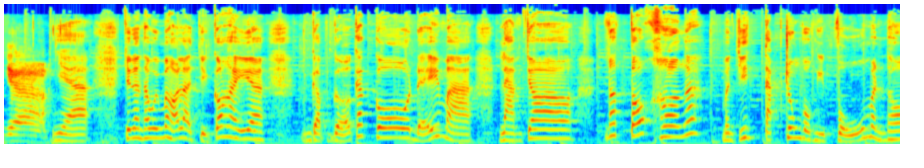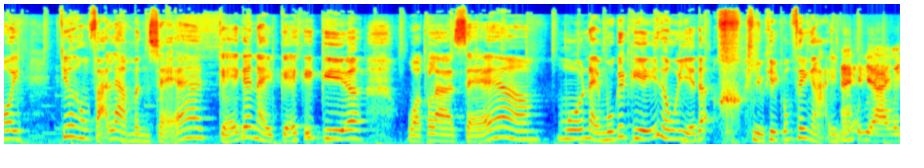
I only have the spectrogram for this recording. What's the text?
Dạ. Dạ, cho nên Thông Nguyên mới hỏi là chị có hay à, gặp gỡ các cô để mà làm cho nó tốt hơn á? Mình chỉ tập trung vào nghiệp vụ của mình thôi Chứ không phải là mình sẽ kể cái này kể cái kia Hoặc là sẽ à, mua cái này mua cái kia ý thôi vậy đó. Nhiều khi cũng thấy ngại nữa. Dạ dạ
